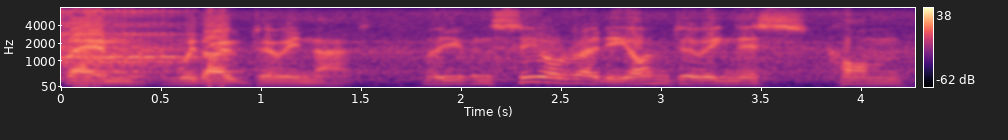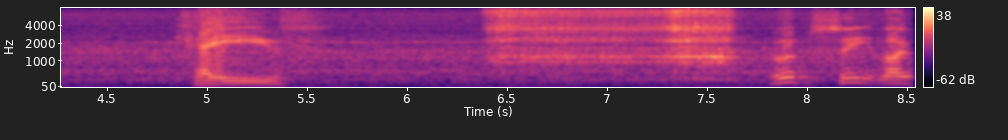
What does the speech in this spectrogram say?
stem without doing that now you can see already I'm doing this concave Oops, see, like,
